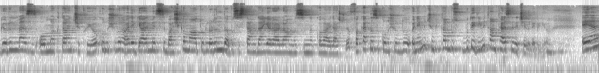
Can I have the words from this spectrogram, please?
Görünmez olmaktan çıkıyor. Konuşulur hale gelmesi başka mağdurların da bu sistemden yararlanmasını kolaylaştırıyor. Fakat nasıl konuşulduğu önemli. Çünkü tam bu, bu dediğimi tam tersine de çevirebiliyor. Hı hı. Eğer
